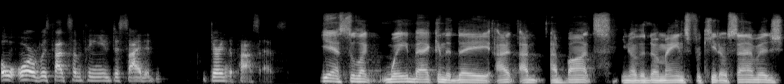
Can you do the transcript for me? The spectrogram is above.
Or, or was that something you decided during the process? Yeah, so like way back in the day, I I, I bought you know the domains for Keto Savage,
